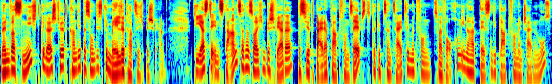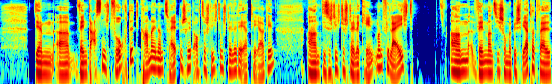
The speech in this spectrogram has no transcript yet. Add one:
Wenn was nicht gelöscht wird, kann die Person, die es gemeldet hat, sich beschweren. Die erste Instanz einer solchen Beschwerde passiert bei der Plattform selbst. Da gibt es ein Zeitlimit von zwei Wochen, innerhalb dessen die Plattform entscheiden muss. Dem, äh, wenn das nicht fruchtet, kann man in einem zweiten Schritt auch zur Schlichtungsstelle der RTR gehen. Ähm, diese Schlichtungsstelle kennt man vielleicht ähm, wenn man sich schon mal beschwert hat, weil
